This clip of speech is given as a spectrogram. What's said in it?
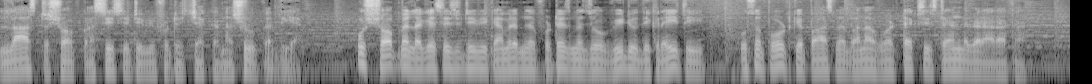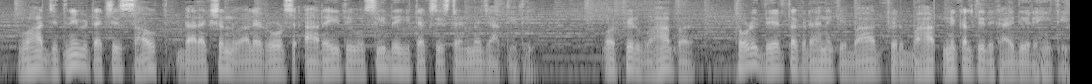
लास्ट शॉप का सीसीटीवी फुटेज चेक करना शुरू कर दिया। उस शॉप में लगे सीसीटीवी कैमरे में फुटेज में जो वीडियो दिख रही थी, उसमें पोर्ट के पास में बना हुआ टैक्सी स्टैंड नज़र आ रहा था। वहाँ जितनी भी टैक्सी साउथ डायरेक्शन वाले रोड से आ रही थी, वो सीधे ही टैक्सी स्टैंड में जाती थी। और फिर वहाँ पर थोड़ी देर तक रहने के बाद फिर बाहर निकलती दिखाई दे रही थी।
